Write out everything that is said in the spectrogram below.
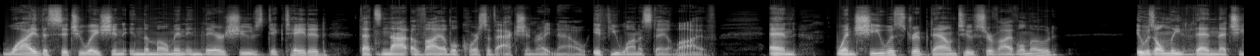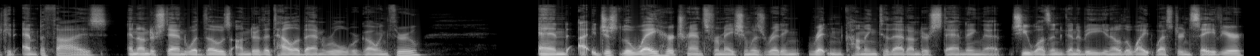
why the situation in the moment in their shoes dictated that's not a viable course of action right now if you want to stay alive. And when she was stripped down to survival mode, it was only then that she could empathize and understand what those under the Taliban rule were going through. And I, just the way her transformation was written, written, coming to that understanding that she wasn't going to be, you know, the white Western savior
